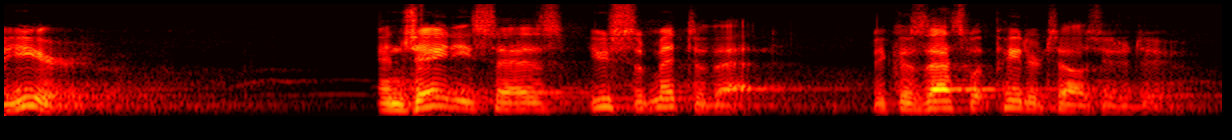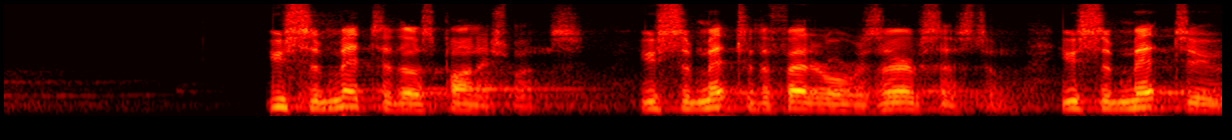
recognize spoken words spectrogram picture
year. And JD says, you submit to that, because that's what Peter tells you to do. You submit to those punishments. You submit to the Federal Reserve System. You submit to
